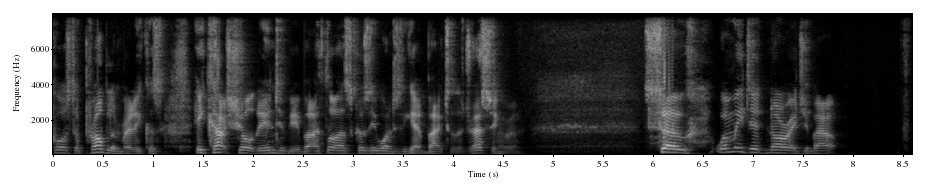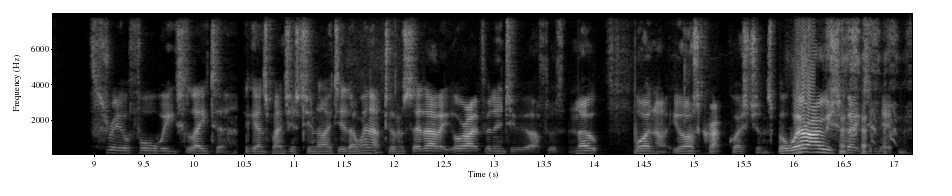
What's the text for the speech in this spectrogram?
caused a problem really because he cut short the interview, but I thought that's because he wanted to get back to the dressing room. So when we did Norwich about three or four weeks later against Manchester United, I went up to him and said, Alec, all right for an interview afterwards? No, why not? You ask crap questions. But where I respected him,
